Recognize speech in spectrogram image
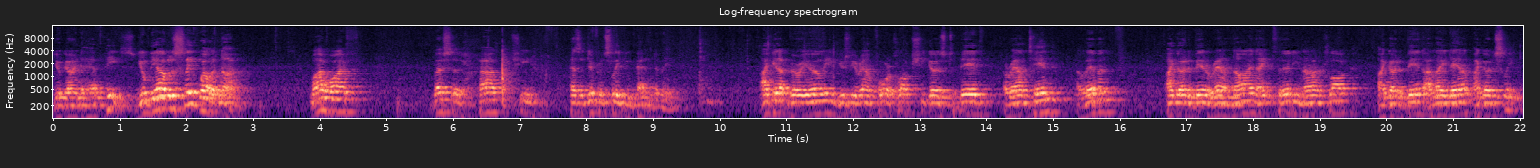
you're going to have peace. You'll be able to sleep well at night. My wife, bless her heart, she has a different sleeping pattern to me. I get up very early, usually around 4 o'clock. She goes to bed around 10, 11. I go to bed around 9, 8.30, 9 o'clock. I go to bed, I lay down, I go to sleep.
